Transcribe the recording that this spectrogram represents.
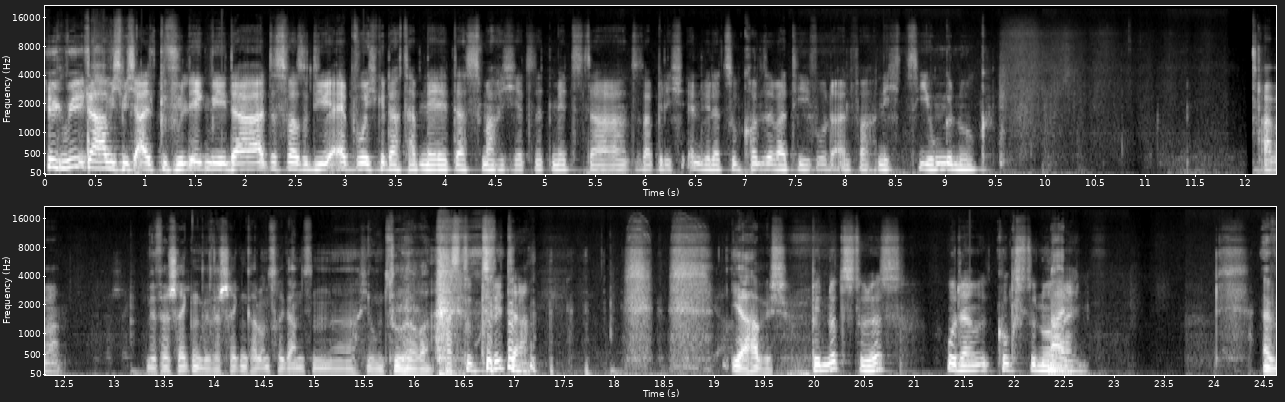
irgendwie, da habe ich mich alt gefühlt. Irgendwie da, das war so die App, wo ich gedacht habe, nee, das mache ich jetzt nicht mit. Da, da bin ich entweder zu konservativ oder einfach nicht jung genug. Aber Wir verschrecken, wir verschrecken gerade unsere ganzen äh, jungen Zuhörer. hast du Twitter? Ja, habe ich. Benutzt du das? Oder guckst du nur Nein. rein? Äh,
